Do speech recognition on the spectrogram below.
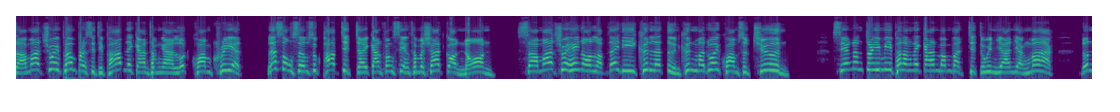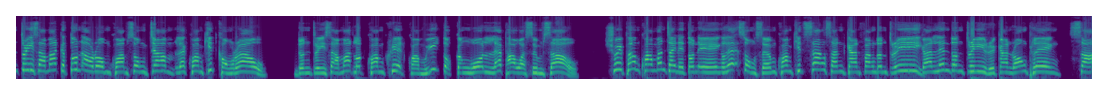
สามารถช่วยเพิ่มประสิทธิภาพในการทำงานลดความเครียด และส่งเสริมสุขภาพจิตใจการฟังเสียงธรรมชาติก่อนนอน สามารถช่วยให้นอนหลับได้ดีขึ้นและตื่นขึ้นมาด้วยความสดชื่น เสียงดนตรีมีพลังในการบำบัดจิตวิญญาณอย่างมาก ดนตรีสามารถกระตุ้นอารมณ์ความทรงจำและความคิดของเรา ดนตรีสามารถลดความเครียดความวิตกกังวล และภาวะซึมเศร้า ช่วยเพิ่มความมั่นใจในตนเอง และส่งเสริมความคิดสร้างสรรค์การฟังดนตรี การเล่นดนตรีหรือการร้องเพลง สา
